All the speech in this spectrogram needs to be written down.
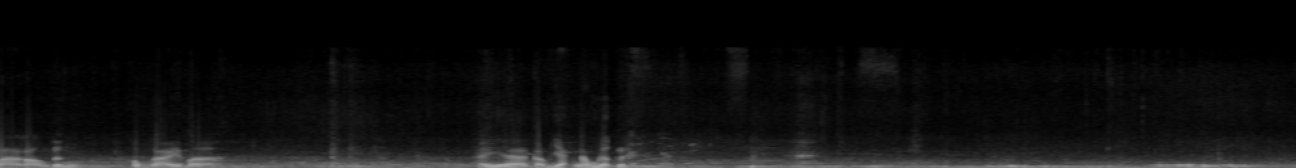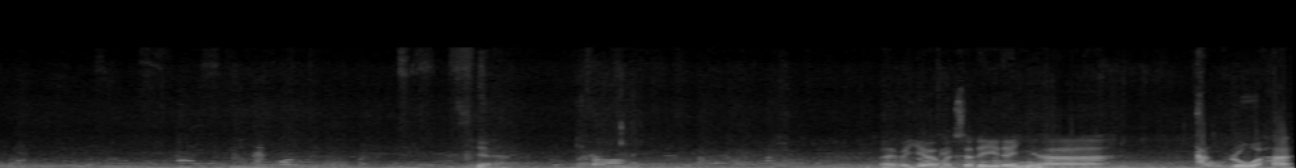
bà con đứng không ai mà thấy à, cảm giác nóng lực đấy yeah. Đây bây giờ mình sẽ đi đến à, thằng rùa ha.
